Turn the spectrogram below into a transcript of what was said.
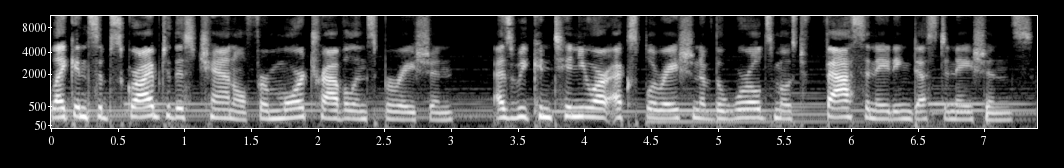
Like and subscribe to this channel for more travel inspiration as we continue our exploration of the world's most fascinating destinations.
